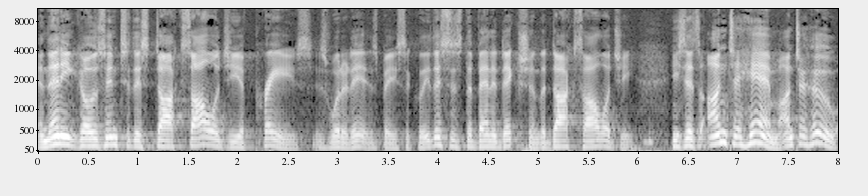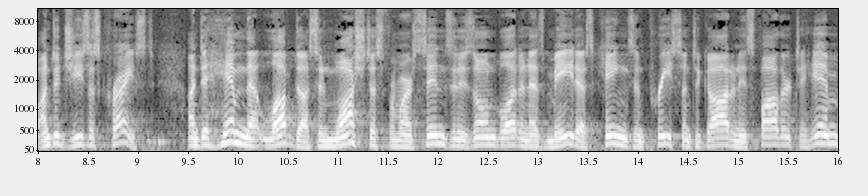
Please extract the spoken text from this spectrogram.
and then he goes into this doxology of praise, is what it is, basically. This is the benediction, the doxology. He says, Unto him, unto who? Unto Jesus Christ. Unto him that loved us and washed us from our sins in his own blood and has made us kings and priests unto God and his Father. To him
